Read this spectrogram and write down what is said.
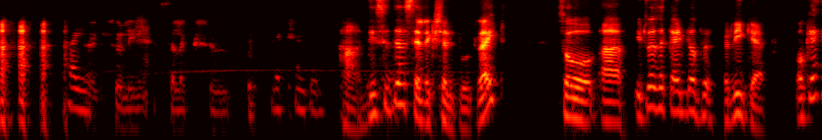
Actually, selection. selection tool. Ah, this is the selection tool, right? So uh, it was a kind of a recap. Okay.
